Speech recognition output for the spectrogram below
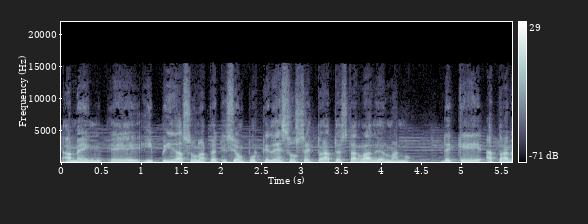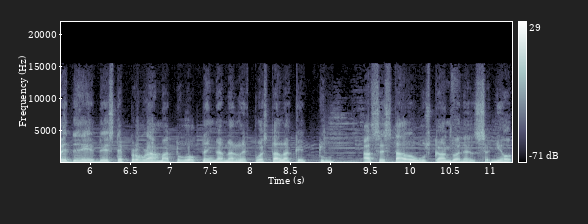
amén, eh, y pidas una petición, porque de eso se trata esta radio, hermano, de que a través de, este programa tú obtengas la respuesta a la que tú has estado buscando en el Señor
